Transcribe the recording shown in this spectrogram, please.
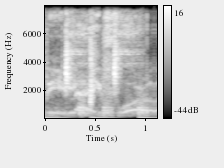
Life World.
